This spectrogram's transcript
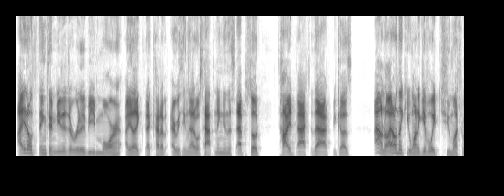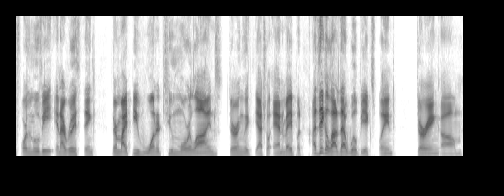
I don't think there needed to really be more. I like that kind of everything that was happening in this episode tied back to that because I don't know. I don't think you want to give away too much before the movie, and I really think there might be one or two more lines during the, the actual anime, but I think a lot of that will be explained during um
